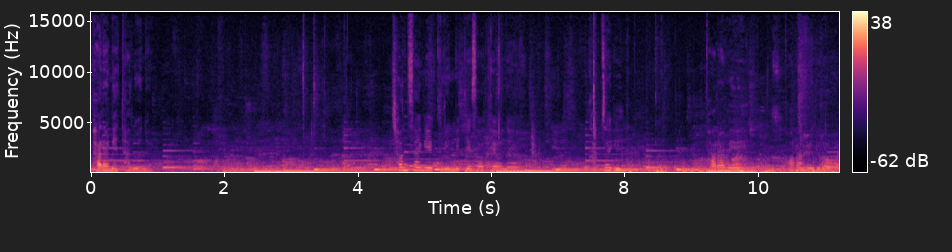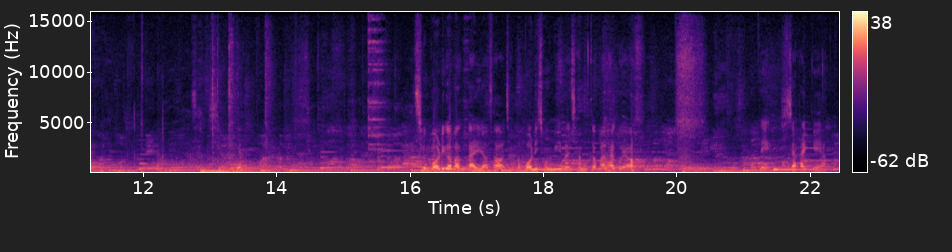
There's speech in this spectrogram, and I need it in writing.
바람의 탄원을. 천상의 구름 밑에서 태어나 갑자기 바람이 바람이 들어와요. 잠시만요. 지금 머리가 막 날려서 잠깐 머리 정리만 잠깐만 하고요. 네, 시작할게요.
